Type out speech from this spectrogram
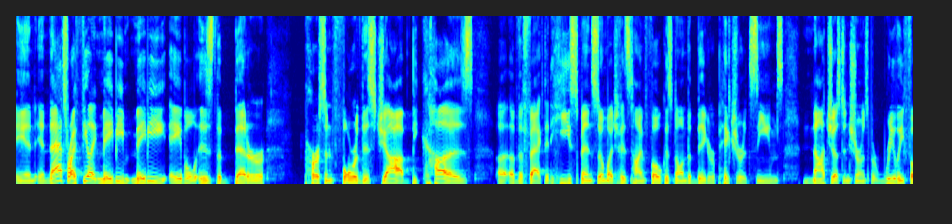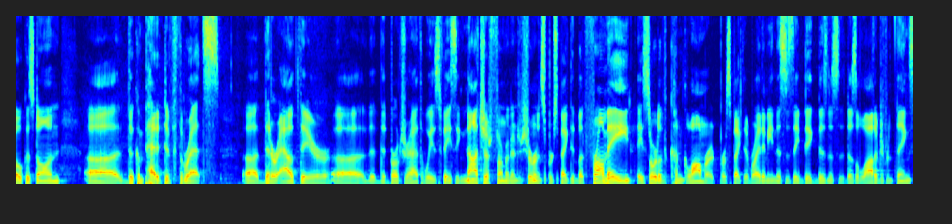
and and that's where i feel like maybe maybe abel is the better person for this job because uh, of the fact that he spends so much of his time focused on the bigger picture. It seems not just insurance, but really focused on uh, the competitive threats. Uh, that are out there uh, that, that, Berkshire Hathaway is facing, not just from an insurance perspective, but from a, a sort of conglomerate perspective, right? I mean, this is a big business that does a lot of different things,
